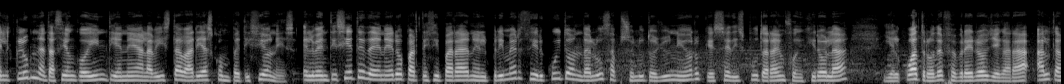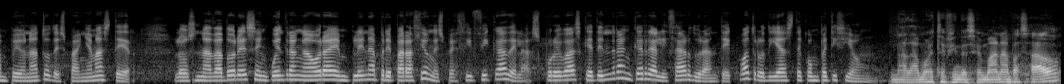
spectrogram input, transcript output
El Club Natación Coín tiene a la vista varias competiciones. El 27 de enero participará en el primer circuito andaluz absoluto junior que se disputará en Fuengirola y el 4 de febrero llegará al Campeonato de España Máster. Los nadadores se encuentran ahora en plena preparación específica de las pruebas que tendrán que realizar durante cuatro días de competición. Nadamos este fin de semana pasado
